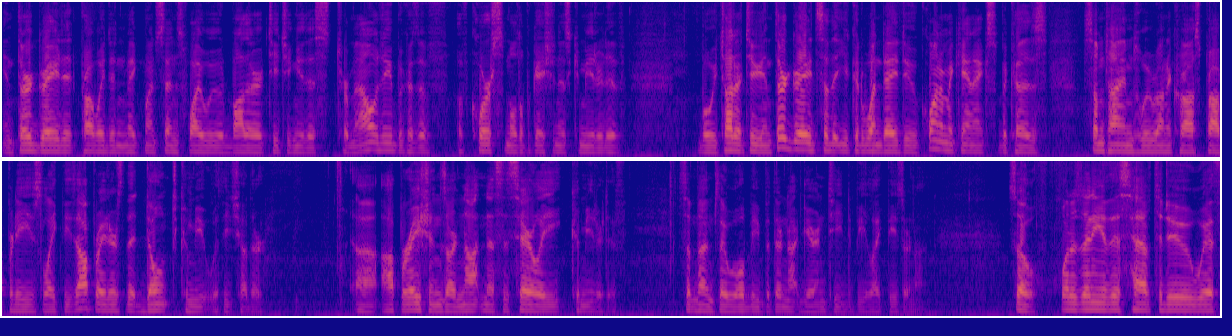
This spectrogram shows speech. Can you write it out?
In third grade, it probably didn't make much sense why we would bother teaching you this terminology because of, of course, multiplication is commutative. But we taught it to you in third grade so that you could one day do quantum mechanics because sometimes we run across properties like these operators that don't commute with each other. Uh, operations are not necessarily commutative. Sometimes they will be, but they're not guaranteed to be like these are not. So what does any of this have to do with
